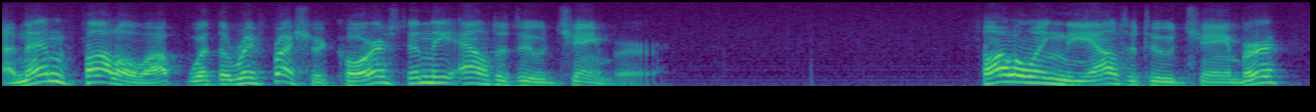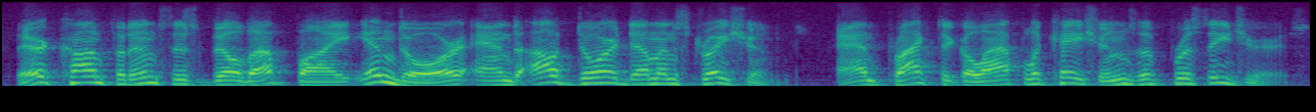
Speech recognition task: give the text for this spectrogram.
and then follow up with a refresher course in the altitude chamber. Following the altitude chamber, their confidence is built up by indoor and outdoor demonstrations and practical applications of procedures.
